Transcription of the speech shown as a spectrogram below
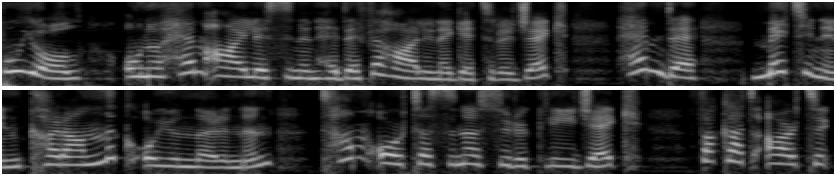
Bu yol onu hem ailesinin hedefi haline getirecek hem de Metin'in karanlık oyunlarının tam ortasına sürükleyecek fakat artık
